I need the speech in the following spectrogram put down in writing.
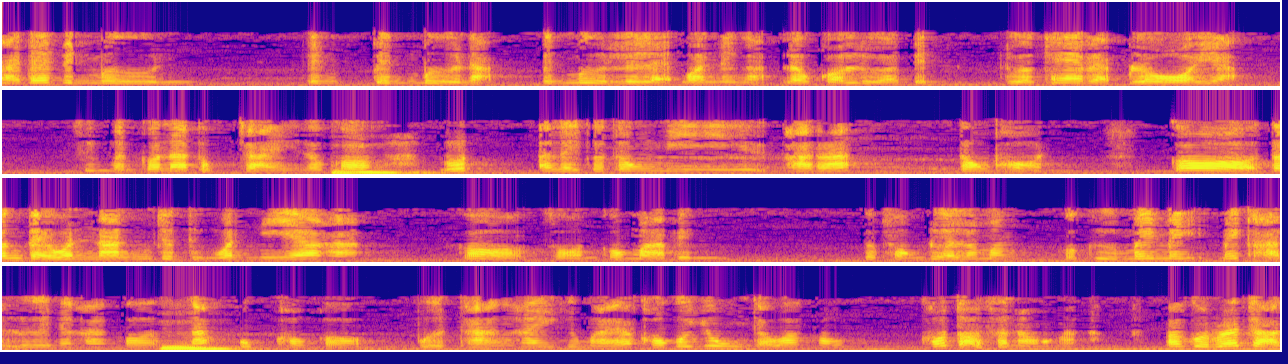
รายได้เป็นหมื่น เป็นเป็นหมื่นอะเป็นหมื่นเลยแหละวันหนึ่งอะแล้วก็เหลือเป็นเหลือแค่แบบร้อยอะซึ่งมันก็น่าตกใจแล้วก็รถอะไรก็ต้องมีภาระต้องผ่อน ก็ตั้งแต่วันนั้นจนถึงวันนี้ค่ะ ก็สอนก็มาเป็นเกือบสองเดือนแล้วมั้งก็คือไม่ไม่ไม่ขาดเลยนะคะ ก็นับปุ๊บเขาก็เปิดทางให้คือหมายว่าเขาก็ยุ่งแต่ว่าเขา เขาตอบสนองอะปรากฏว่าจาก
